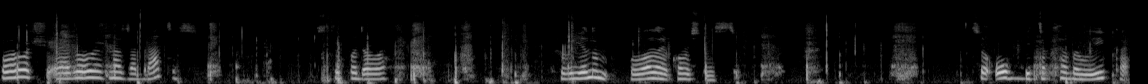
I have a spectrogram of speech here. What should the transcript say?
Короче, я должна забратись. Стопудово. Щоб я нам була на якомусь місці. Це оббі така велика.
